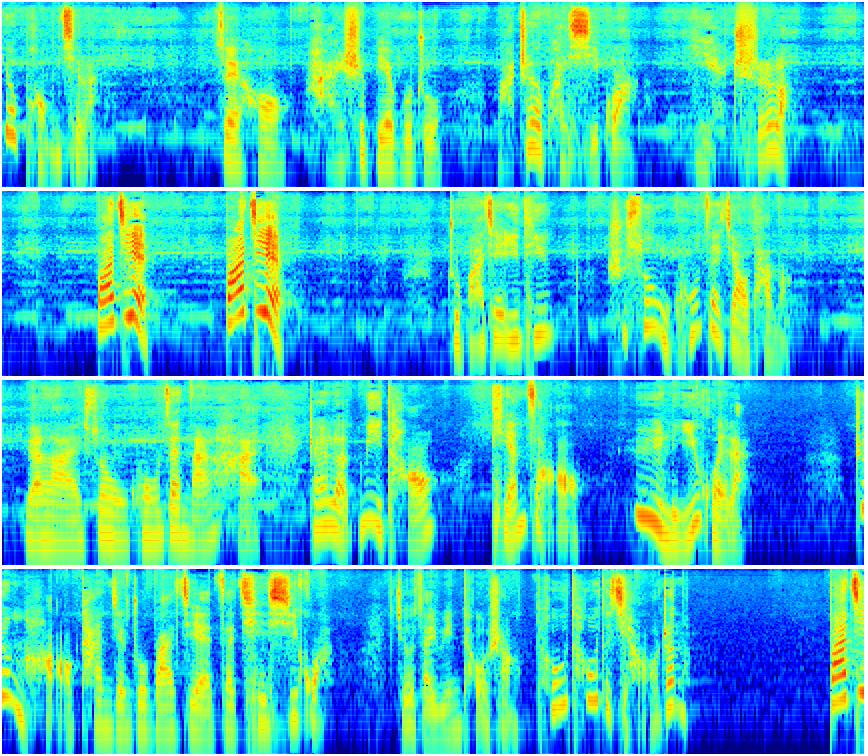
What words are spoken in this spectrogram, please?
又捧起来，最后还是憋不住，把这块西瓜也吃了。八戒，八戒！猪八戒一听是孙悟空在叫他呢，原来孙悟空在南海摘了蜜桃、甜枣、玉梨回来，正好看见猪八戒在切西瓜。就在云头上偷偷的瞧着呢。八戒，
